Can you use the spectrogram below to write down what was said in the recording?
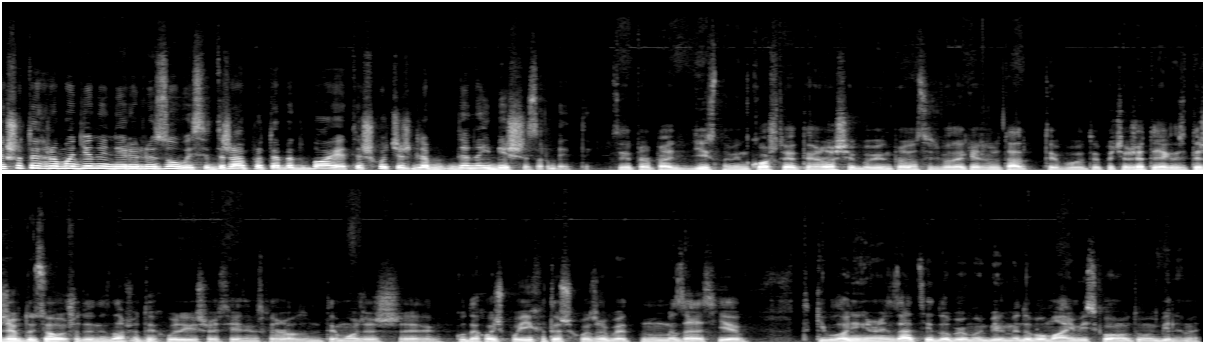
Якщо ти громадянин не реалізовуєшся, держава про тебе дбає, ти ж хочеш для, для найбільше зробити. Цей препарат дійсно він коштує ті гроші, бо він приносить великий результат. Типу, ти почав жити, як ти жив до цього, що ти не знав, що ти хворієш російним склерозом. Ти можеш е, куди хочеш поїхати, що хочеш зробити. Ну, ми зараз є в такій благодійній організації Добромобіль. Ми допомагаємо військовим автомобілями.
